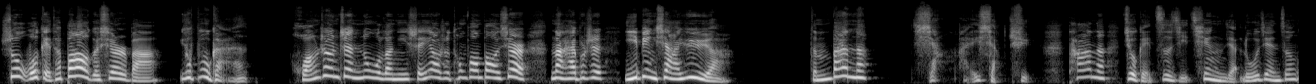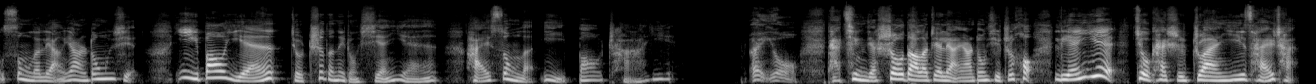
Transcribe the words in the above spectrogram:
说我给他报个信儿吧，又不敢。皇上震怒了，你谁要是通风报信儿，那还不是一并下狱啊？怎么办呢？想来想去，他呢就给自己亲家卢建增送了两样东西：一包盐，就吃的那种咸盐，还送了一包茶叶。哎呦，他亲家收到了这两样东西之后，连夜就开始转移财产。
